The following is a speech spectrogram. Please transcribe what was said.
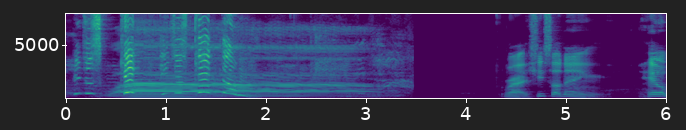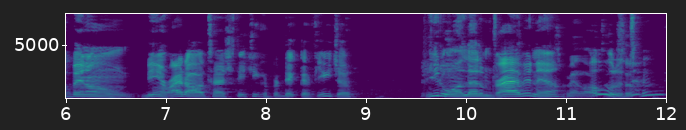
He just kicked. He just kicked him. Right. She's so dang hell bent on being right all the time. She think she can predict the future. You don't want to let him drive in there. Oh, two, the too. two.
